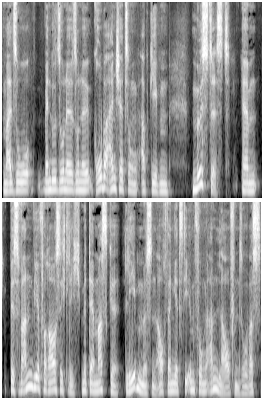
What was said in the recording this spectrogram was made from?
mal so, wenn du so eine so eine grobe Einschätzung abgeben müsstest, ähm, bis wann wir voraussichtlich mit der Maske leben müssen, auch wenn jetzt die Impfungen anlaufen. So, was,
